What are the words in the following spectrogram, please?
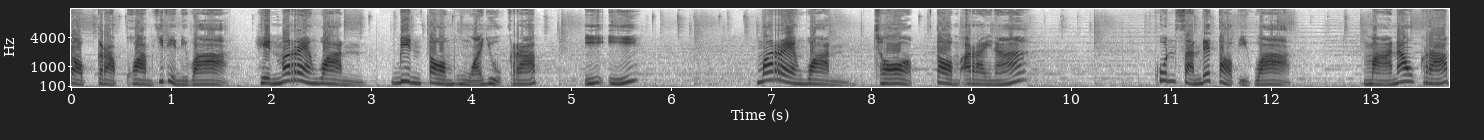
ตอบกลับความคิดเห็นนี้ว่า เห็นมแมลงวัน บินตอมหัวอยู่ครับ อีอีมแมลงวัน ชอบตอมอะไรนะ คุณสันได้ตอบอีกว่า หมาเน่าครับ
